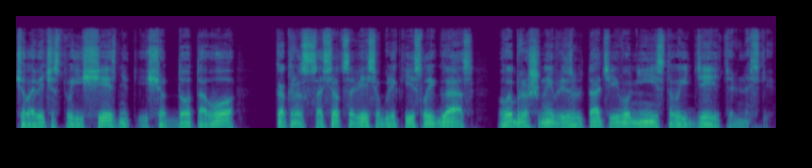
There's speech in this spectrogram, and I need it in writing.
Человечество исчезнет еще до того, как рассосется весь углекислый газ, выброшенный в результате его неистовой деятельности.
